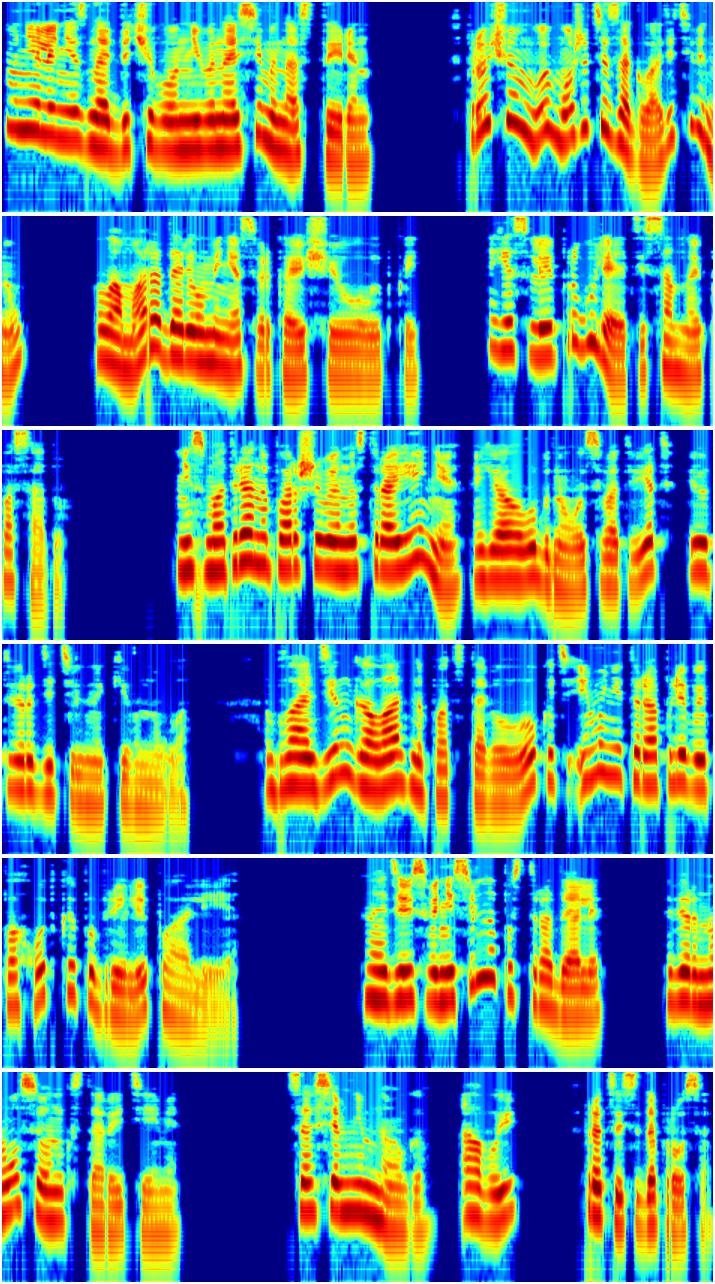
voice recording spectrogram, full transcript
мне ли не знать, до чего он невыносим и настырен. Впрочем, вы можете загладить вину. Ламар одарил меня сверкающей улыбкой. «Если прогуляетесь со мной по саду». Несмотря на паршивое настроение, я улыбнулась в ответ и утвердительно кивнула. Блондин галантно подставил локоть, и мы неторопливой походкой побрели по аллее. «Надеюсь, вы не сильно пострадали?» Вернулся он к старой теме. «Совсем немного. А вы?» В процессе допроса.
